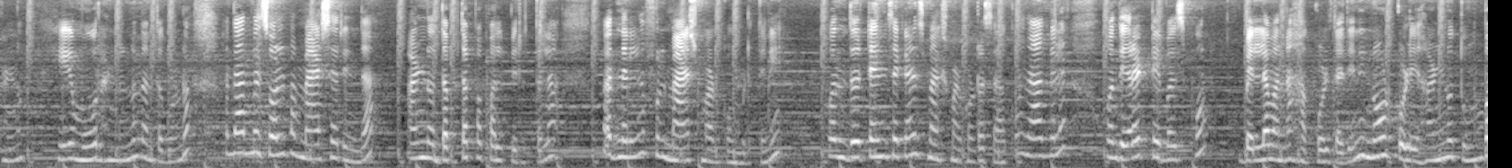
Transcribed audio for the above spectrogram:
ಹಣ್ಣು. ಹೀಗೆ ಮೂರು ಹಣ್ಣನ್ನು ನಾನು ತಗೊಂಡು, ಅದಾದಮೇಲೆ ಸ್ವಲ್ಪ ಮ್ಯಾಶರಿಂದ ಹಣ್ಣು ದಪ್ಪ ದಪ್ಪ ಪಲ್ಪ್ ಇರುತ್ತಲ್ಲ, ಅದನ್ನೆಲ್ಲ ಫುಲ್ ಮ್ಯಾಶ್ ಮಾಡ್ಕೊಂಡ್ಬಿಡ್ತೀನಿ. ಒಂದು ಟೆನ್ ಸೆಕೆಂಡ್ಸ್ ಮ್ಯಾಶ್ ಮಾಡ್ಕೊಂಡ್ರೆ ಸಾಕು. ಅದಾದಮೇಲೆ ಒಂದು ಎರಡು ಟೇಬಲ್ ಸ್ಪೂನ್ ಬೆಲ್ಲವನ್ನು ಹಾಕ್ಕೊಳ್ತಾ ಇದ್ದೀನಿ. ನೋಡ್ಕೊಳ್ಳಿ, ಹಣ್ಣು ತುಂಬ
